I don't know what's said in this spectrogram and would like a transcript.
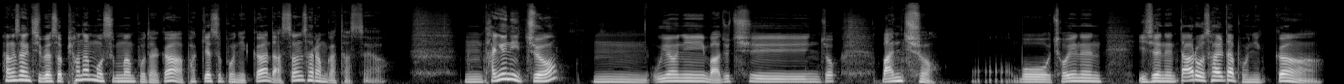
항상 집에서 편한 모습만 보다가 밖에서 보니까 낯선 사람 같았어요. 음, 당연히 있죠. 음, 우연히 마주친 적 많죠. 어, 뭐, 저희는 이제는 따로 살다 보니까,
